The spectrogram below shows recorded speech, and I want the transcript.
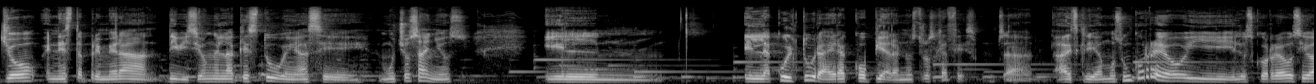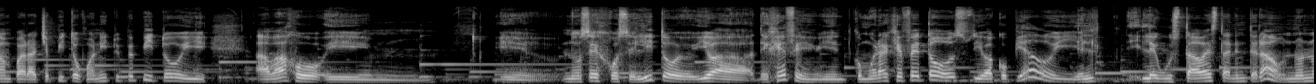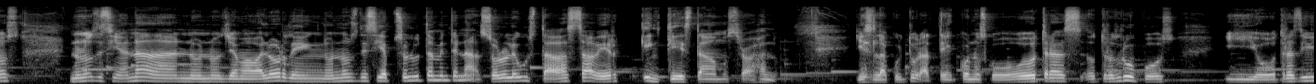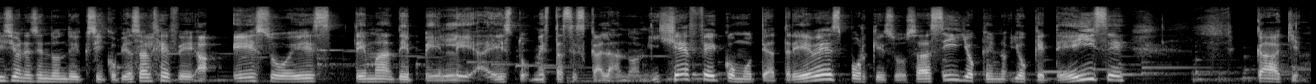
Yo en esta primera división en la que estuve hace muchos años, el, la cultura era copiar a nuestros jefes. O sea, escribíamos un correo y los correos iban para Chepito, Juanito y Pepito y abajo, no sé, Joselito iba de jefe y como era jefe de todos, iba copiado y él le gustaba estar enterado. No nos, no nos decía nada, no nos llamaba al orden, no nos decía absolutamente nada. Solo le gustaba saber en qué estábamos trabajando. Y es la cultura. Te conozco otras, otros grupos y otras divisiones en donde si copias al jefe, ah, eso es tema de pelea. Esto me estás escalando a mi jefe, ¿cómo te atreves? Porque sos así, yo que yo que te hice. Cada quien.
